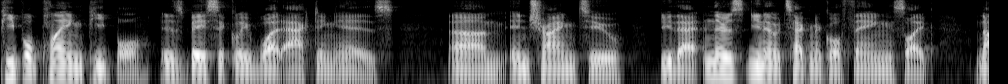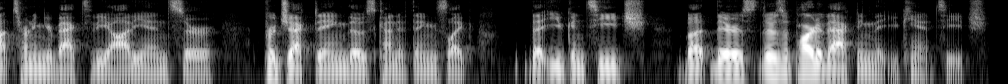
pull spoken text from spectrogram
people playing people is basically what acting is um, in trying to do that. And there's you know technical things like not turning your back to the audience or projecting those kind of things like that you can teach but there's there's a part of acting that you can't teach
